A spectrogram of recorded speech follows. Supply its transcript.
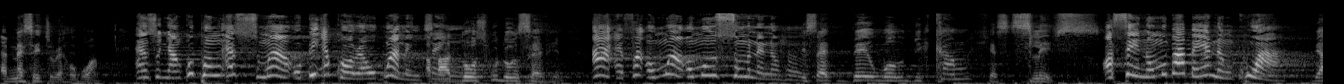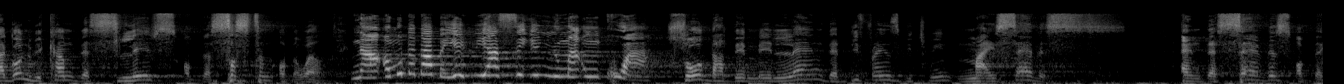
a message to Rehoboam nso nyankopɔn ɛsoma a obi ɛkɔ rehoboam about those who don't serve him. a ɛfa ɔmo a ɔmo nsom ne ne ho He said, They will become his slaves. Ɔse na ɔmo ba bɛyɛ ne nkoa They are going to become the slaves of the system of the world. Na ɔmo bɛba bɛyɛ wiase nnwuma so that they may learn the difference between my service and the service of the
